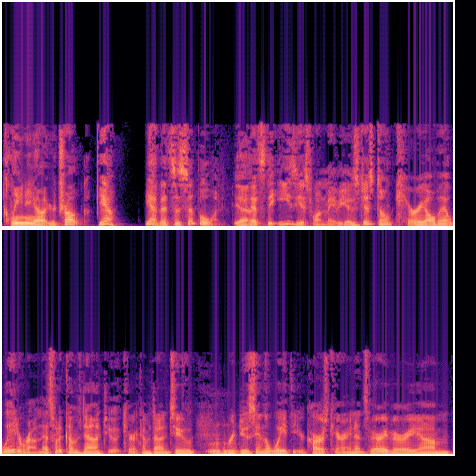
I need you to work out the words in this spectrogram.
cleaning out your trunk. Yeah. Yeah, that's a simple one. Yeah. That's the easiest one maybe is just don't carry all that weight around. That's what it comes down to. It comes down to Mm-hmm. reducing the weight that your car is carrying. It's very, very, um,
